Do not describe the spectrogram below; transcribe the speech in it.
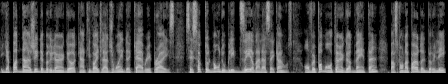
Il n'y a pas de danger de brûler un gars quand il va être l'adjoint de Carey Price. C'est ça que tout le monde oublie de dire dans la séquence. On veut pas monter un gars de 20 ans parce qu'on a peur de le brûler.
